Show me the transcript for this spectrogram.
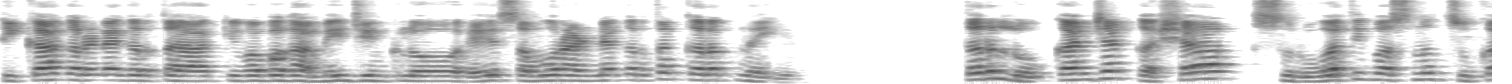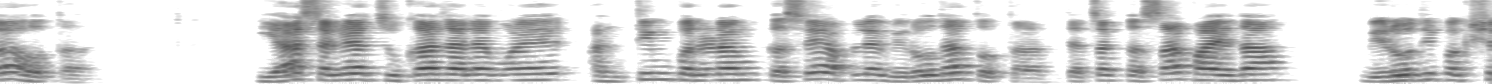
टीका करण्याकरता किंवा बघा मी जिंकलो हे समोर आणण्याकरता करत नाहीये. तर लोकांच्या कशा सुरुवातीपासून चुका होतात? या सगळ्या चुका झाल्यामुळे अंतिम परिणाम कसे आपल्या विरोधात होतात? त्याचा कसा फायदा विरोधी पक्ष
